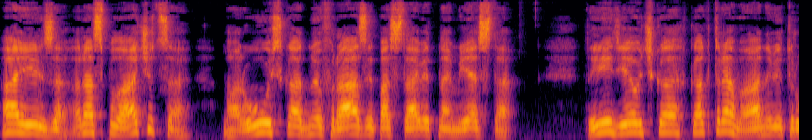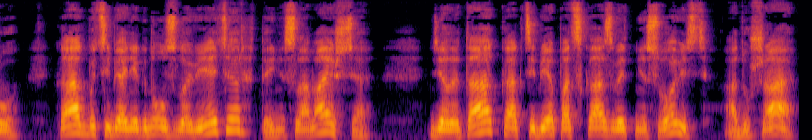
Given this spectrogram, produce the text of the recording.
а Ильза расплачется, Маруська одной фразы поставит на место. Ты, девочка, как трава на ветру. Как бы тебя ни гнул злой ветер, ты не сломаешься. Делай так, как тебе подсказывает не совесть, а душа.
